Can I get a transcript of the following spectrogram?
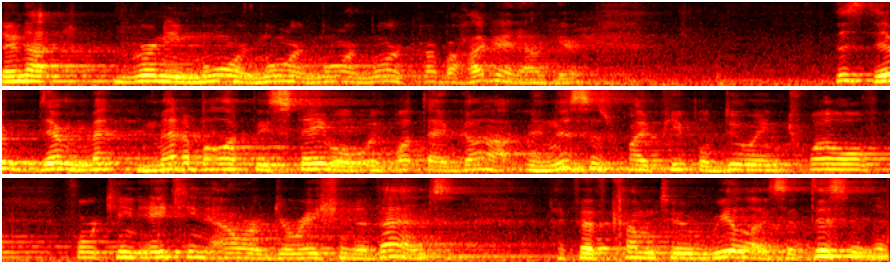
They're not burning more and more and more and more carbohydrate out here. This, they're they're met, metabolically stable with what they've got. And this is why people doing 12, 14, 18 hour duration events have come to realize that this is a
